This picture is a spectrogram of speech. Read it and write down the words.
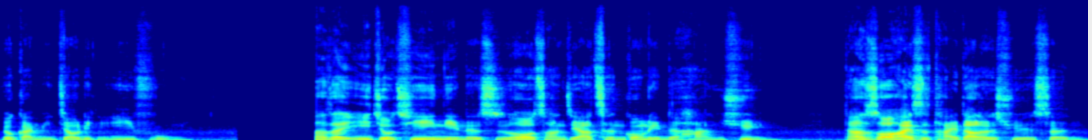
又改名叫林毅夫。他在一九七一年的时候参加成功岭的寒训，那时候还是台大的学生。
